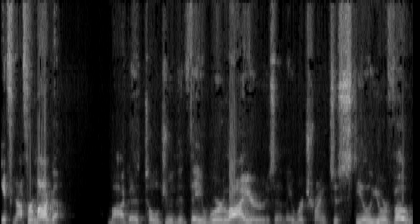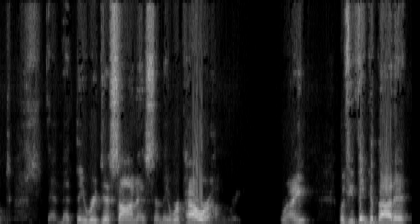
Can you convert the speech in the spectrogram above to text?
If not for MAGA, MAGA told you that they were liars and they were trying to steal your vote and that they were dishonest and they were power hungry, right? But if you think about it,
